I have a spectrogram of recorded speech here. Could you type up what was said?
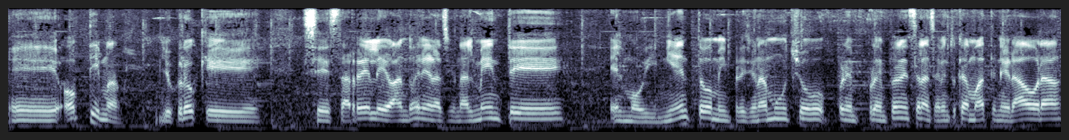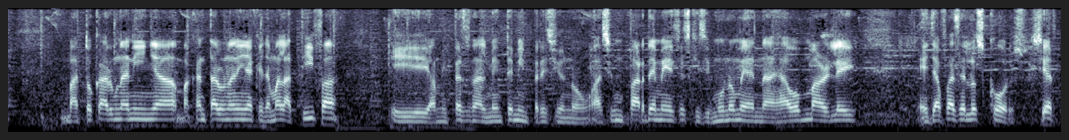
Eh, óptima. Yo creo que se está relevando generacionalmente el movimiento, me impresiona mucho. Por, ejemplo, en este lanzamiento que vamos a tener ahora, va a tocar una niña, va a cantar una niña que se llama Latifa. Y a mí personalmente me impresionó. Hace un par de meses que hicimos un homenaje a Bob Marley, ella fue a hacer los coros, ¿cierto?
